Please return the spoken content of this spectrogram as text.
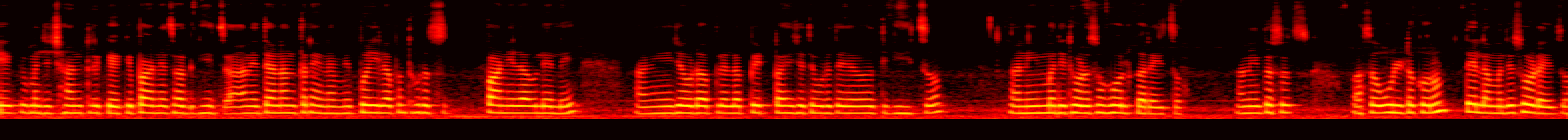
एक म्हणजे छान ट्रिक आहे की पाण्याचा हात घ्यायचा. आणि त्यानंतर आहे ना मी पळीला पण थोडंसं पाणी लावलेलं आहे. आणि जेवढं आपल्याला पीठ पाहिजे तेवढं त्याच्यावरती घ्यायचं. आणि मध्ये थोडंसं होल करायचं. आणि तसंच असं उलटं करून तेलामध्ये सोडायचं.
